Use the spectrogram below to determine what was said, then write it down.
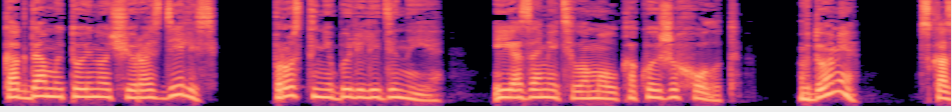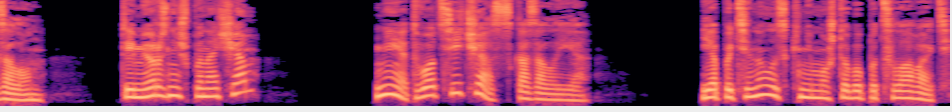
Когда мы той ночью разделись, просто не были ледяные, и я заметила, мол, какой же холод. «В доме?» — сказал он. «Ты мерзнешь по ночам?» «Нет, вот сейчас», — сказала я. Я потянулась к нему, чтобы поцеловать,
